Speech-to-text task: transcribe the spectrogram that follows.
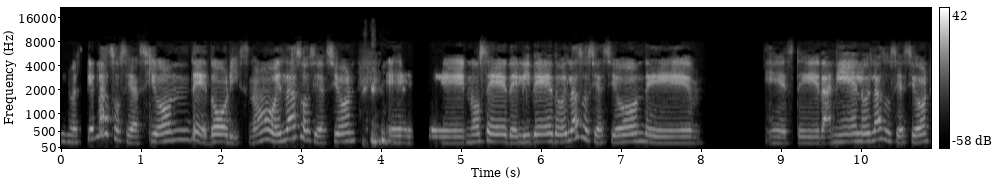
no, es que es la asociación de Doris, ¿no? O es la asociación, eh, no sé, de Lidedo, es la asociación de este Daniel, o es la asociación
